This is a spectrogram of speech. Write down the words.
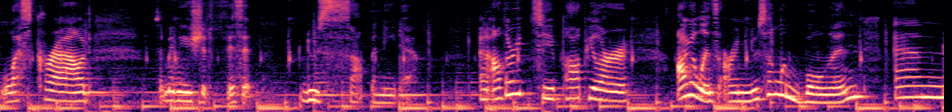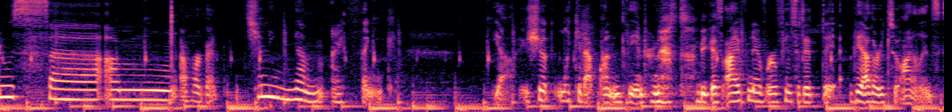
less crowd, so maybe you should visit Nusa Penida. And other two popular islands are Nusa Lembongan and Nusa um I forgot Ceningan I think. Yeah, you should look it up on the internet because I've never visited the, the other two islands.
